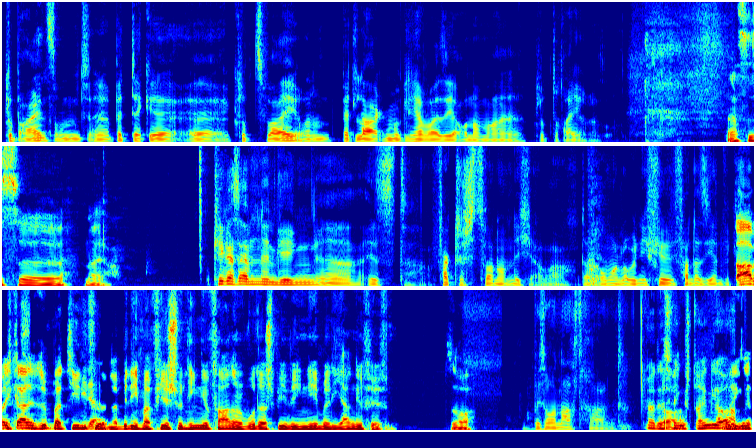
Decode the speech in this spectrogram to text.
Club 1 und äh, Bettdecke Club 2 und Bettlaken möglicherweise ja auch nochmal Club 3 oder so. Das ist, naja. Kickers Emden hingegen äh, ist faktisch zwar noch nicht, aber da braucht man, glaube ich, nicht viel Fantasie entwickeln. Da habe ich keine Sympathien für. Da bin ich mal vier Stunden hingefahren und wurde das Spiel wegen Nebel nicht angepfiffen. So. Bist auch nachtragend. Ja, deswegen so. steigen die auch. Die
